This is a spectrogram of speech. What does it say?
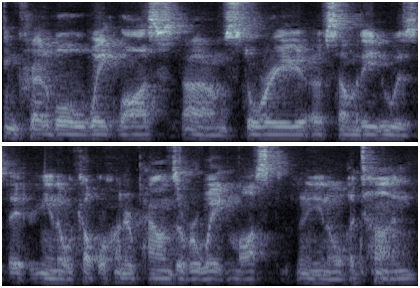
incredible weight loss um, story of somebody who was you know a couple hundred pounds overweight and lost you know a ton.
